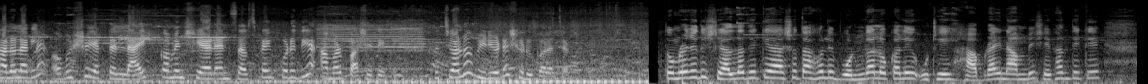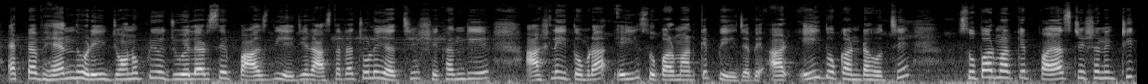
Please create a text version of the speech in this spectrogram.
ভালো লাগলে অবশ্যই একটা like comment share and subscribe করে দিয়ে আমার পাশে থেকে। তো চলো ভিডিওটা শুরু করা যাক। তোমরা যদি শিয়ালদা থেকে আসো, তাহলে বনগা লোকালে উঠে হাবড়ায় নামবে। সেখান থেকে একটা ভ্যান ধরে জনপ্রিয় জুয়েলার্সের পাশ দিয়ে যে রাস্তাটা চলে যাচ্ছে, সেখান দিয়ে আসলেই তোমরা এই সুপার মার্কেট পেয়ে যাবে। আর এই দোকানটা হচ্ছে সুপার মার্কেট ফায়ার স্টেশনের ঠিক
